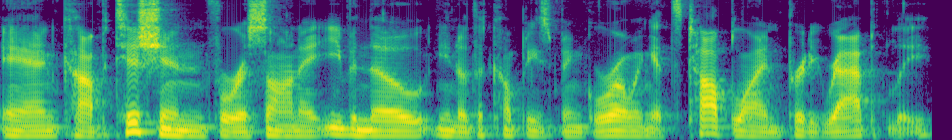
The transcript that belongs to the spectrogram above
and competition for Asana, even though you know the company's been growing its top line pretty rapidly.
